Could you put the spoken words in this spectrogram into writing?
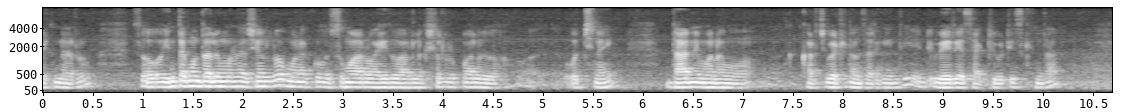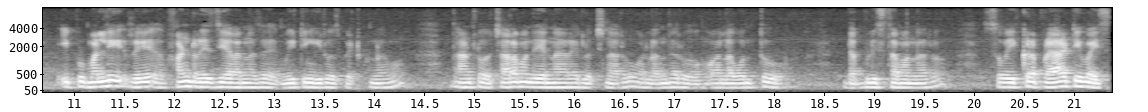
పెట్టినారు. సో ఇంతకుముందు అల్యూమినేషన్లో మనకు సుమారు ఐదు ఆరు లక్షల రూపాయలు వచ్చినాయి. దాన్ని మనము ఖర్చు పెట్టడం జరిగింది వేరియస్ యాక్టివిటీస్ కింద. ఇప్పుడు మళ్ళీ రే ఫండ్ రేజ్ చేయాలన్నది మీటింగ్ ఈరోజు పెట్టుకున్నాము. దాంట్లో చాలామంది ఎన్ఆర్ఐలు వచ్చినారు. వాళ్ళందరూ వాళ్ళ వంతు డబ్బులు ఇస్తామన్నారు. సో ఇక్కడ ప్రయారిటీ వైజ్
